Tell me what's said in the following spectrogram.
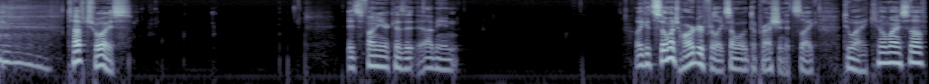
Tough choice. It's funnier because it, I mean, like it's so much harder for like someone with depression. It's like, do I kill myself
